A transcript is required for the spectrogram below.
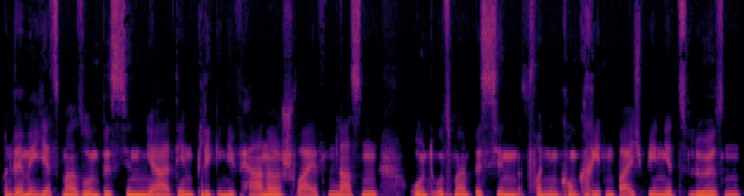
Und wenn wir jetzt mal so ein bisschen, ja, den Blick in die Ferne schweifen lassen und uns mal ein bisschen von den konkreten Beispielen jetzt lösen,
